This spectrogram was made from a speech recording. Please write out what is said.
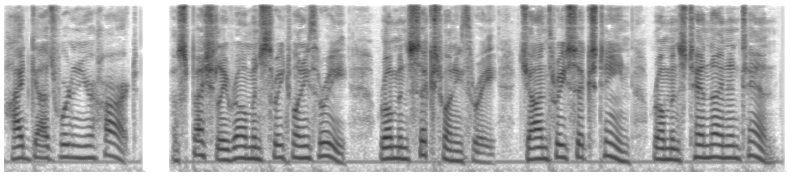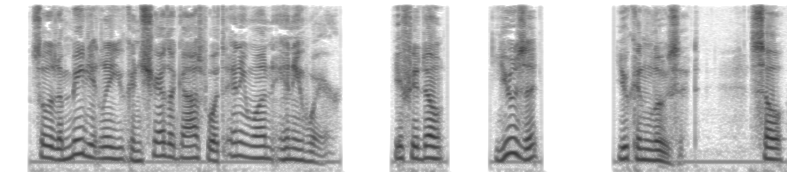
hide God's Word in your heart, especially Romans 3.23, Romans 6.23, John 3.16, Romans 10.9 and 10, so that immediately you can share the gospel with anyone, anywhere. If you don't use it, you can lose it. So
